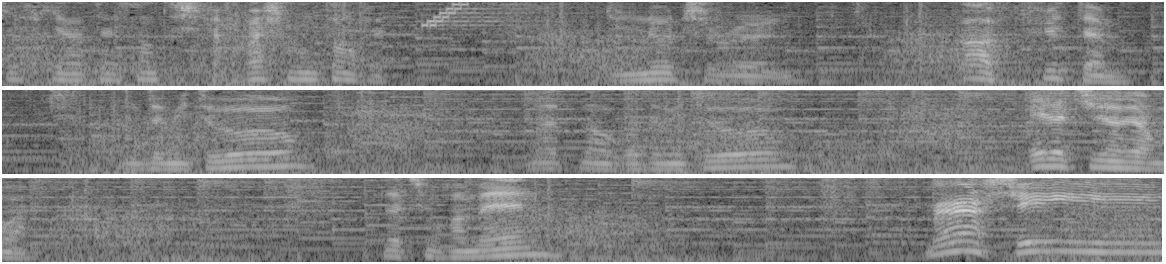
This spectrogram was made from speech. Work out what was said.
Qu'est-ce qui est intéressant que Je perds vachement de temps en fait. Du Notch-Run. Ah, flûte. Demi-tour. Maintenant, redemi-tour. Et là, tu viens vers moi. Là, tu me ramènes. Merci.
